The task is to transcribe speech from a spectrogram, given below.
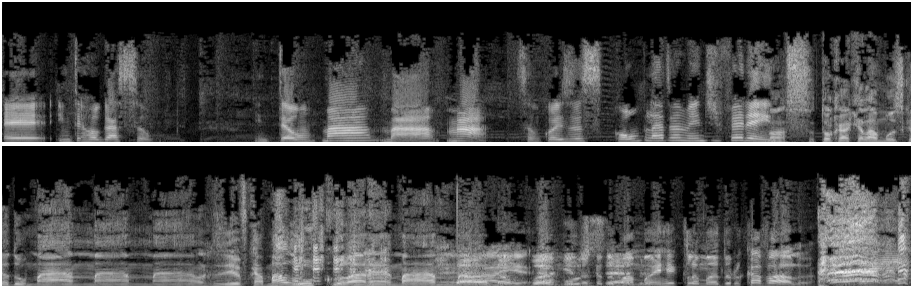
é interrogação. Então, ma, ma, ma. São coisas completamente diferentes. Nossa, tocar aquela música do ma, ma, ma, eu ia ficar maluco lá, né? Ma, ma. Dá- dá um é bug a música de cérebro. mamãe reclamando do cavalo. É,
